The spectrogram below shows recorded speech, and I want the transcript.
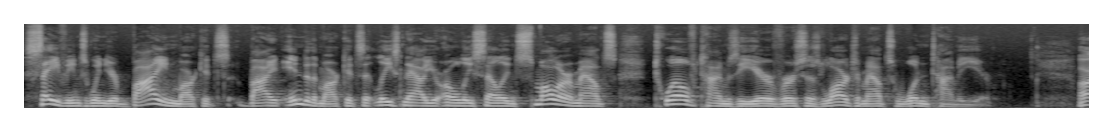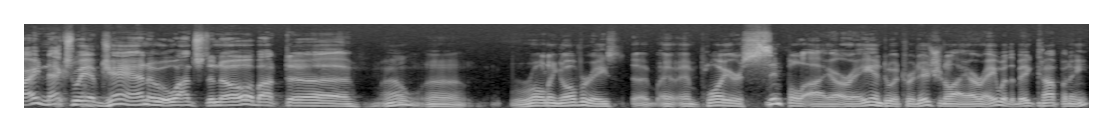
savings when you're buying markets, buying into the markets. At least now you're only selling smaller amounts 12 times a year versus large amounts one time a year. All right, next we have Jan who wants to know about, uh, well, uh, rolling over a uh, employer simple IRA into a traditional IRA with a big company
